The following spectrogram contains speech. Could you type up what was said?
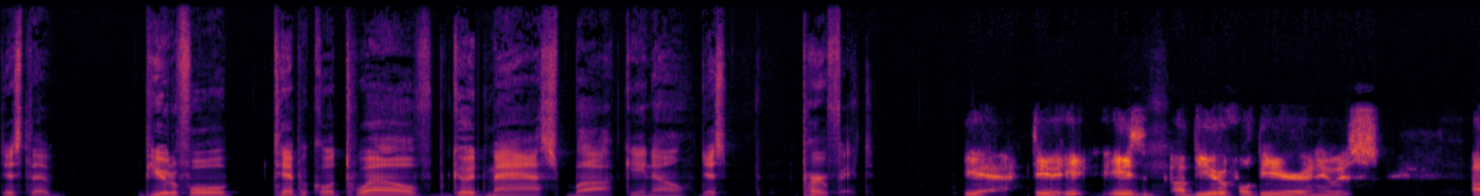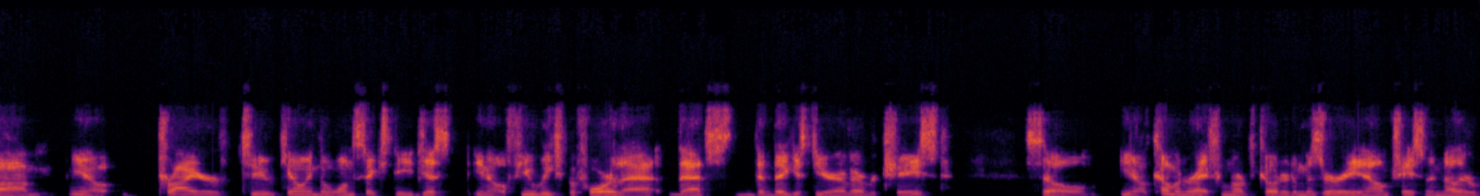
just the beautiful typical 12 good mass buck you know just perfect yeah dude he, he's a beautiful deer and it was um you know prior to killing the 160 just you know a few weeks before that that's the biggest deer i've ever chased so, you know, coming right from North Dakota to Missouri, and now I'm chasing another,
